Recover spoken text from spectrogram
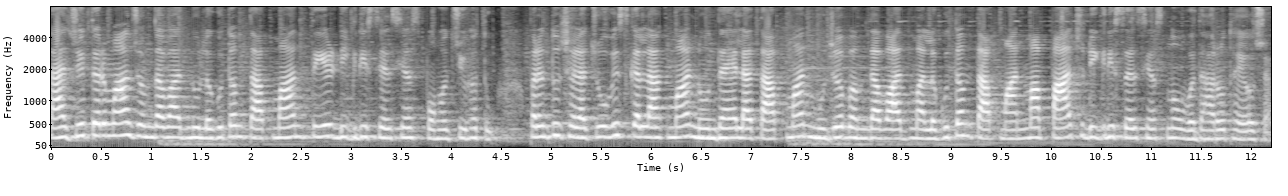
તાજેતરમાં જ અમદાવાદનું લઘુત્તમ તાપમાન તેર ડિગ્રી સેલ્સિયસ પહોંચ્યું હતું. પરંતુ છેલ્લા ચોવીસ કલાકમાં નોંધાયેલા તાપમાન મુજબ અમદાવાદમાં લઘુત્તમ તાપમાનમાં પાંચ ડિગ્રી સેલ્સિયસનો વધારો થયો છે.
